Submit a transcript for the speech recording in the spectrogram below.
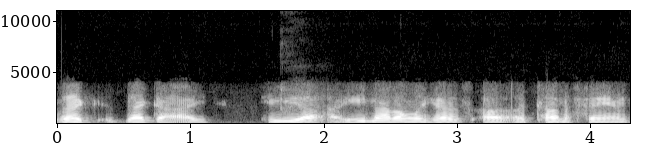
that that guy, he uh, he not only has a ton of fans,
